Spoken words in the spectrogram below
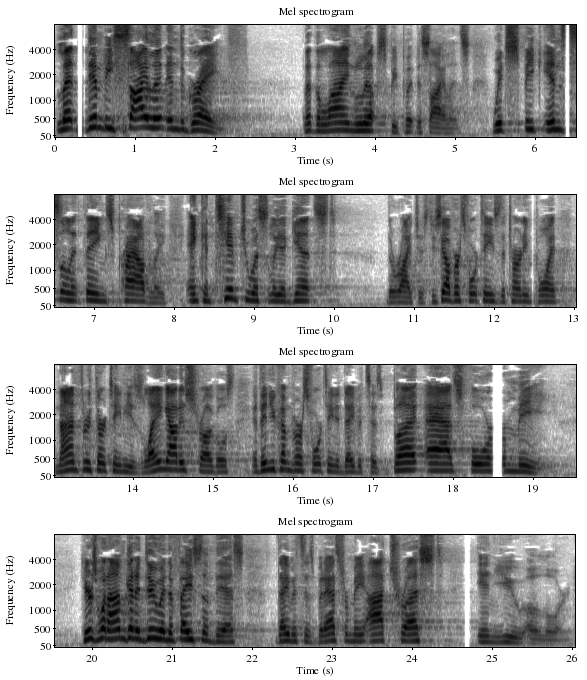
Let them be silent in the grave. Let the lying lips be put to silence, which speak insolent things proudly and contemptuously against the righteous. Do you see how verse 14 is the turning point? 9 through 13, he's laying out his struggles. And then you come to verse 14 and David says, But as for me, here's what I'm going to do in the face of this. David says, But as for me, I trust in you, O Lord.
